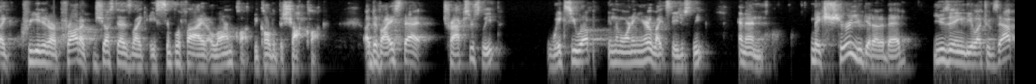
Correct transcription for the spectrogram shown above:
like created our product just as like a simplified alarm clock? We called it the Shock Clock, a device that tracks your sleep, wakes you up in the morning in your light stage of sleep, and then make sure you get out of bed using the electric zap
